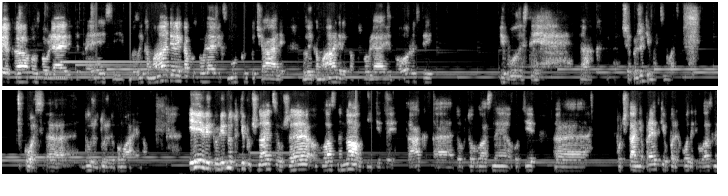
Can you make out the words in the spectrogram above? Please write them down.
яка позбавляє від депресії, велика матір, яка позбавляє від смутку і печалі, велика матір, яка позбавляє від горестей і болестей. Так, ще при житті мається на увазі. Ось, е, дуже дуже допомагає нам. І відповідно тоді починаються вже власне навні діди. Так? Е, тобто, власне, оті е, почитання предків переходить власне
